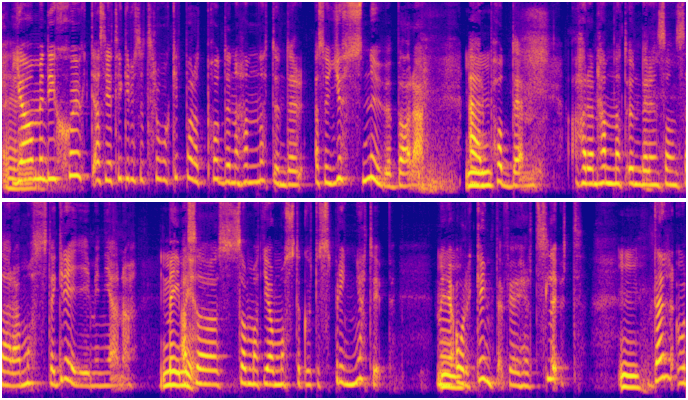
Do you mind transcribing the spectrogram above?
Ja men det är sjukt, alltså jag tycker det är så tråkigt bara att podden har hamnat under, alltså just nu bara Mm. är podden, har den hamnat under en sån så här måste-grej i min hjärna. Mig med. Alltså som att jag måste gå ut och springa typ. Men jag orkar inte för jag är helt slut. Mm. Där, och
